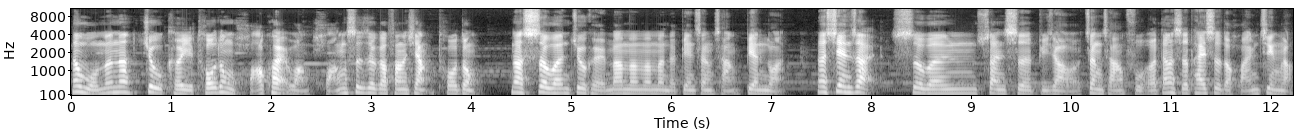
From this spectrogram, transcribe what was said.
那我们呢就可以拖动滑块往黄色这个方向拖动，那色温就可以慢慢慢慢的变正常变暖。那现在色温算是比较正常，符合当时拍摄的环境了。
